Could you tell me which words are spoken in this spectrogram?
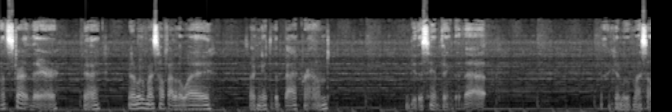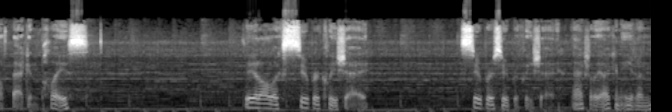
Let's start there. Okay. I'm gonna move myself out of the way so I can get to the background. Do the same thing to that. I can move myself back in place. It all looks super cliche. Super, super cliche. Actually, I can even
